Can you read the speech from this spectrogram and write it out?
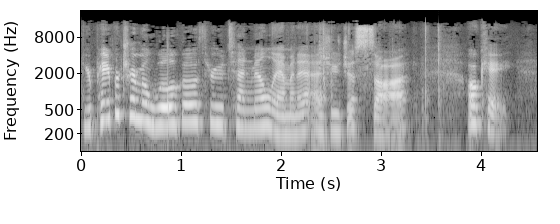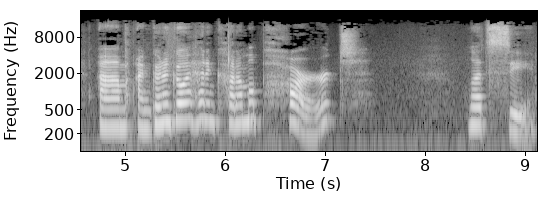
Your paper trimmer will go through 10 mil laminate as you just saw. Okay, um, I'm going to go ahead and cut them apart. Let's see.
